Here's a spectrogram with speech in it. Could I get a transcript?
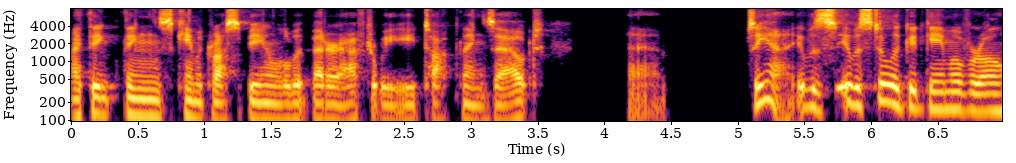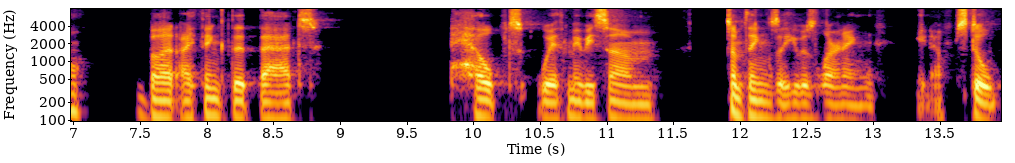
I think things came across as being a little bit better after we talked things out. Um, so yeah, it was it was still a good game overall, but I think that that helped with maybe some some things that he was learning you know, still,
